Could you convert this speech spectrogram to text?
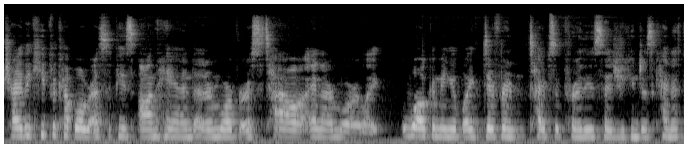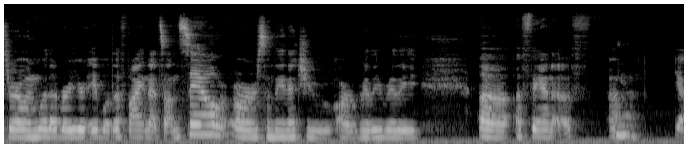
try to keep a couple of recipes on hand that are more versatile and are more like welcoming of like different types of produce that you can just kind of throw in whatever you're able to find that's on sale or something that you are really really uh, a fan of um, yeah.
